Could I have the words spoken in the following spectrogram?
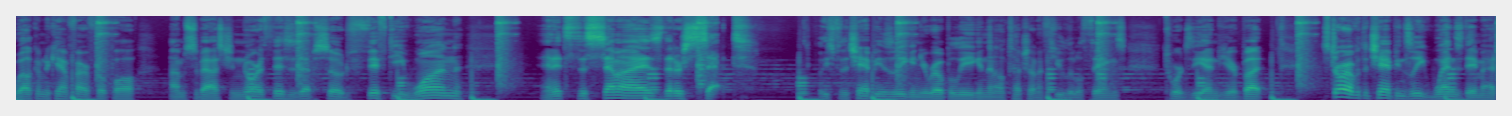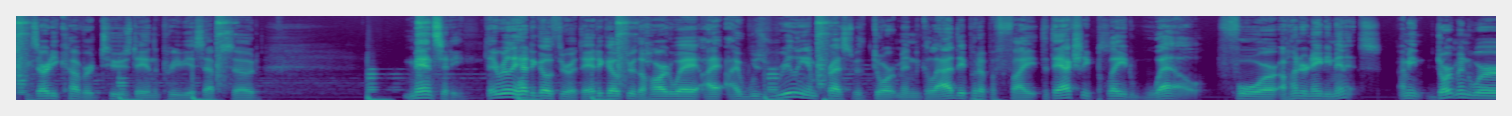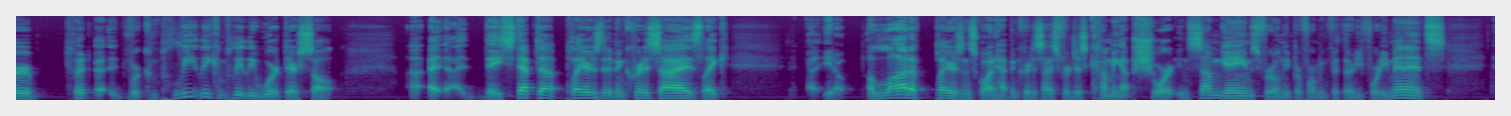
Welcome to Campfire Football. I'm Sebastian North. This is episode 51, and it's the semis that are set, at least for the Champions League and Europa League, and then I'll touch on a few little things towards the end here. But start off with the Champions League Wednesday match because I already covered Tuesday in the previous episode. Man City, they really had to go through it. They had to go through the hard way. I, I was really impressed with Dortmund. Glad they put up a fight, that they actually played well for 180 minutes. I mean, Dortmund were put uh, were completely, completely worth their salt. Uh, I, they stepped up players that have been criticized, like uh, you know, a lot of players in the squad have been criticized for just coming up short in some games, for only performing for 30, 40 minutes,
